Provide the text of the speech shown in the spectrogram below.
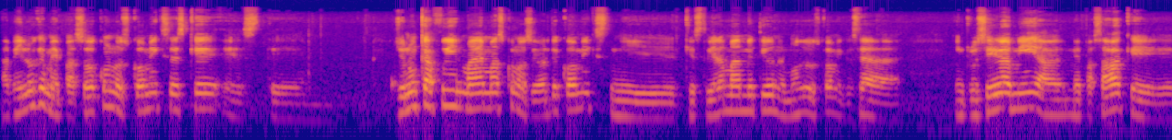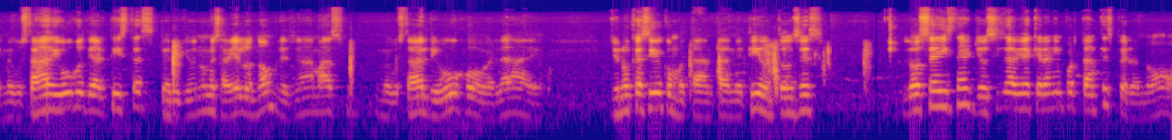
A mí lo que me pasó con los cómics es que este, yo nunca fui el más, conocedor de cómics ni el que estuviera más metido en el mundo de los cómics. O sea, inclusive a mí me pasaba que me gustaban dibujos de artistas, pero yo no me sabía los nombres, yo nada más me gustaba el dibujo, ¿verdad? Eh, Yo nunca he sido como tan, tan metido. Entonces, los Eisner yo sí sabía que eran importantes, pero no,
